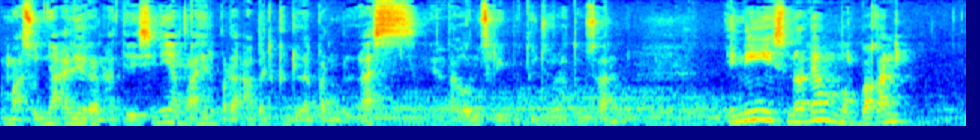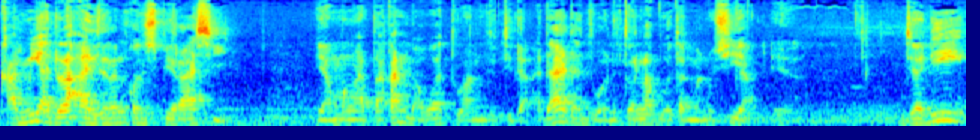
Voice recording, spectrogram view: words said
maksudnya aliran ateis ini yang lahir pada abad ke-18 tahun 1700-an. Ini sebenarnya merupakan kami adalah aliran konspirasi yang mengatakan bahwa Tuhan itu tidak ada dan Tuhan itu adalah buatan manusia. ya Jadi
